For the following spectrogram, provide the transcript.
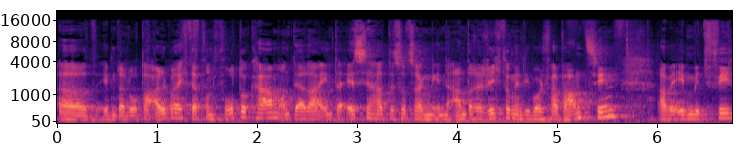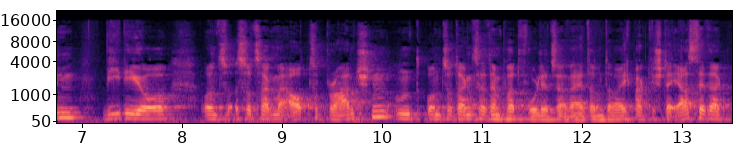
äh, eben der Lothar Albrecht, der von Foto kam und der da Interesse hatte sozusagen in andere Richtungen, die wohl verwandt sind, aber eben mit Film, Video und sozusagen mal out zu branchen und, und sozusagen sein Portfolio zu erweitern. Und da war ich praktisch der Erste, der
